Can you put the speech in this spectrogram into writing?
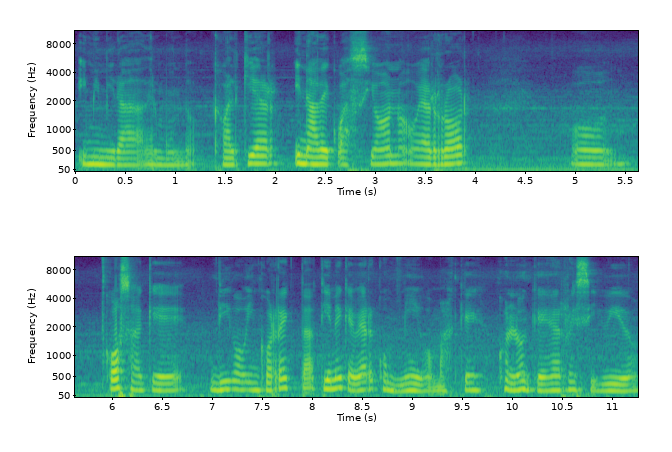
y mi mirada del mundo. Cualquier inadecuación o error o cosa que digo incorrecta tiene que ver conmigo más que con lo que he recibido.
